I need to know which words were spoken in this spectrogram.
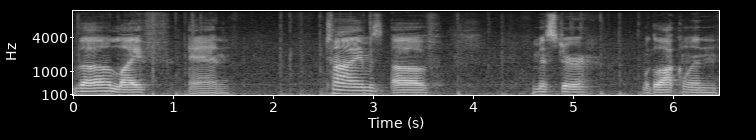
the life and times of Mr. McLaughlin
